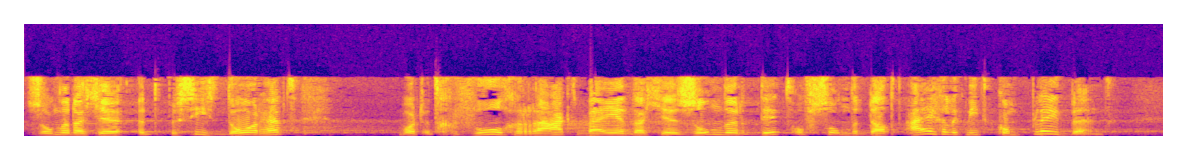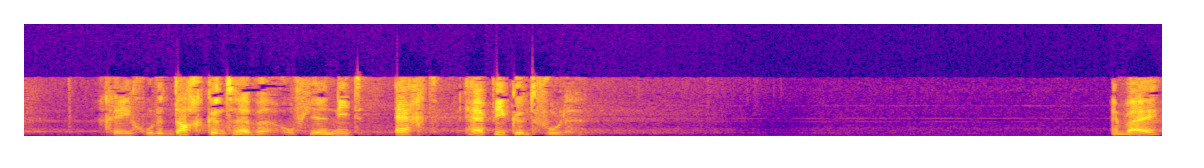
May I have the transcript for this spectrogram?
zonder dat je het precies doorhebt, wordt het gevoel geraakt bij je dat je zonder dit of zonder dat eigenlijk niet compleet bent. Geen goede dag kunt hebben of je niet echt happy kunt voelen. En wij?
